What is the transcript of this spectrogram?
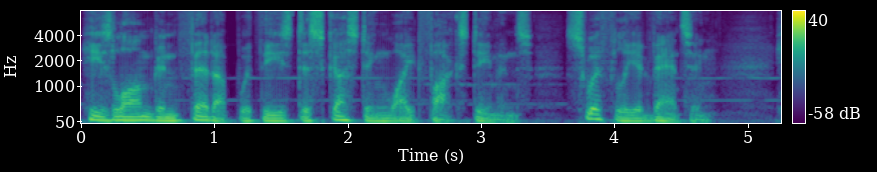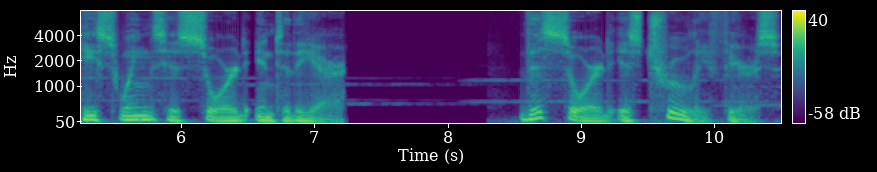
He's long been fed up with these disgusting white fox demons, swiftly advancing. He swings his sword into the air. This sword is truly fierce,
